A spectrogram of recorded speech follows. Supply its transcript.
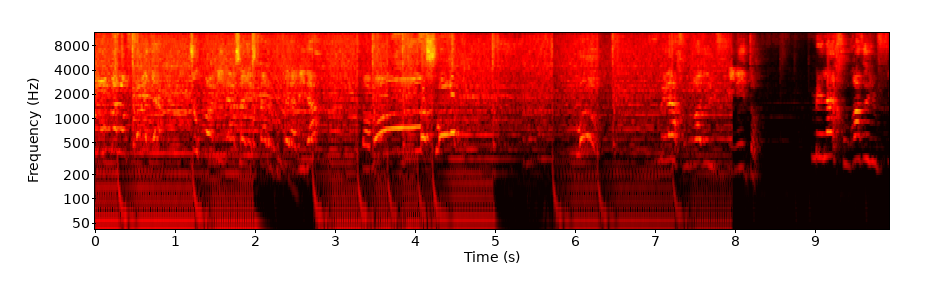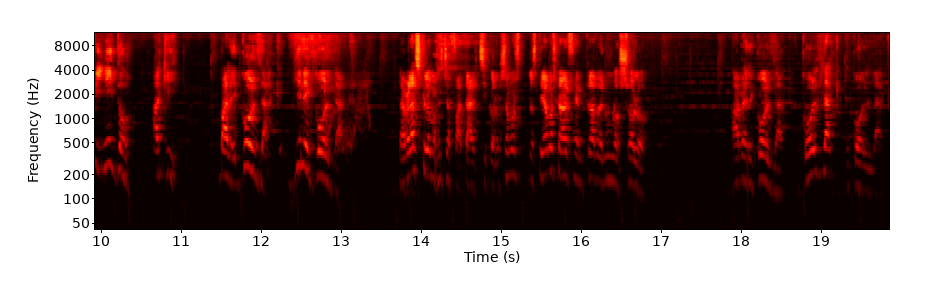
no, bomba. Ahí está, recupera vida. ¡Vamos! ¡Oh! ¡Oh! Me la he jugado infinito. Me la he jugado infinito. Aquí. Vale, Goldak. Viene Goldak. La verdad es que lo hemos hecho fatal, chicos. Nos, hemos, nos teníamos que haber centrado en uno solo. A ver, Goldak. Goldak, Goldak.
